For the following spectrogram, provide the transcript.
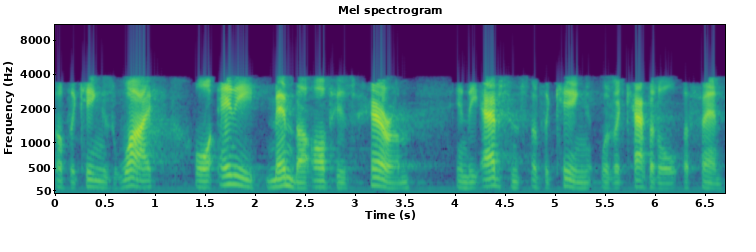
of the king's wife or any member of his harem in the absence of the king was a capital offence.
